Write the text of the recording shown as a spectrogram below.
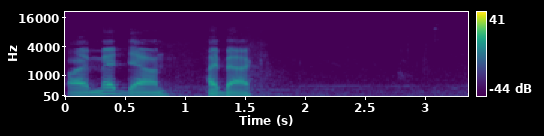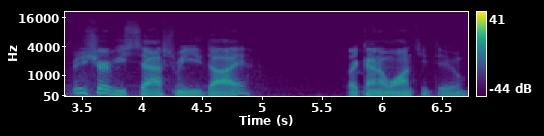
All right, med down. I back. Pretty sure if you sash me, you die. So I kind of want you to.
